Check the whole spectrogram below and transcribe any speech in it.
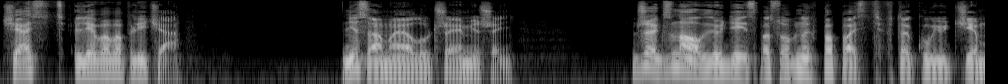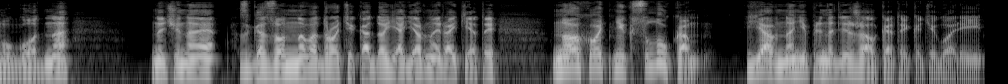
часть левого плеча. Не самая лучшая мишень. Джек знал людей, способных попасть в такую чем угодно, начиная с газонного дротика до ядерной ракеты, но охотник с луком явно не принадлежал к этой категории.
